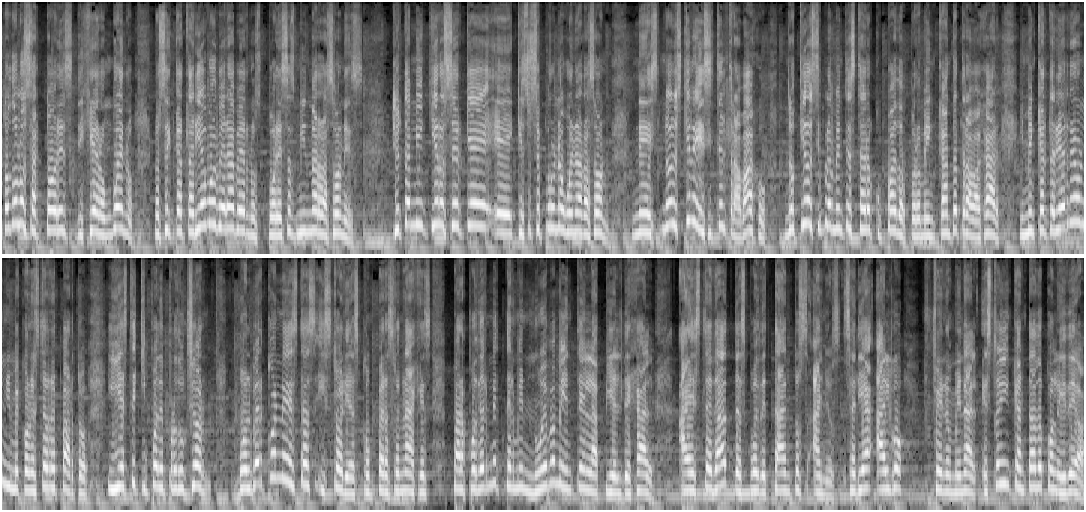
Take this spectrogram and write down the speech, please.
Todos los actores dijeron, bueno, nos encantaría volver a vernos por esas mismas razones. Yo también quiero ser que, eh, que eso sea por una buena razón. no es que necesite el trabajo. No quiero simplemente estar ocupado, pero me encanta trabajar. Y me encantaría reunirme con este reparto y este equipo de producción. Volver con estas historias, con personajes, para poder meterme nuevamente en la piel de Hal. A esta edad, después de tantos años. Sería algo fenomenal. Estoy encantado con la idea,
